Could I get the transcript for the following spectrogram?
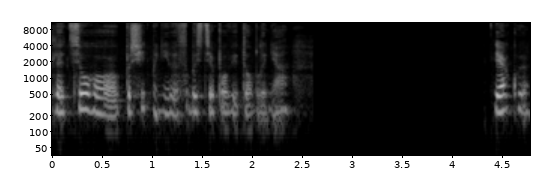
Для цього пишіть мені особисті повідомлення. Дякую.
